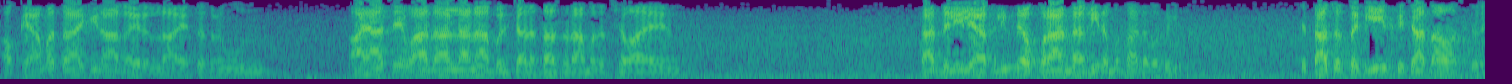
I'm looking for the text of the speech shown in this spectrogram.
اور قیامت راشی نہ غیر اللہ تدعون. آیا سے وعدہ اللہ نہ بل چاہتا تاثرا مدد شوائے تا دلیل اقلیم نے اور قرآن ناغیر مطالبہ گئی کہ تاثر تکلیف کے چاہتا آواز کرے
